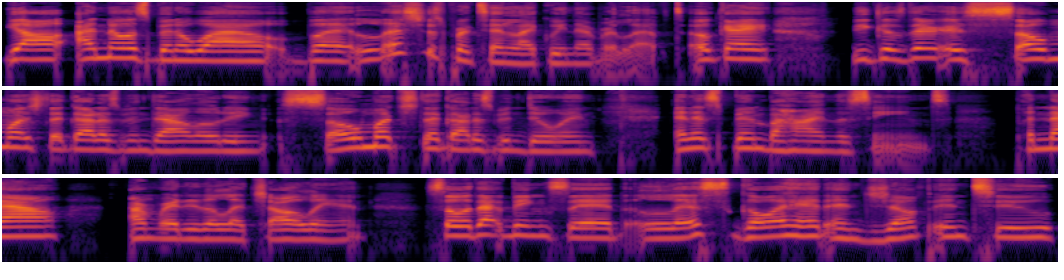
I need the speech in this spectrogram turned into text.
Y'all, I know it's been a while, but let's just pretend like we never left, okay? Because there is so much that God has been downloading, so much that God has been doing, and it's been behind the scenes. But now I'm ready to let y'all in. So, with that being said, let's go ahead and jump into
